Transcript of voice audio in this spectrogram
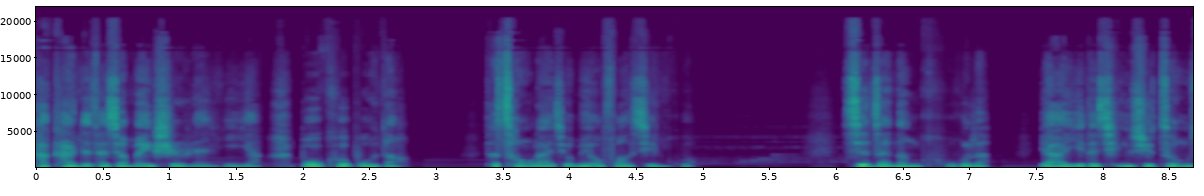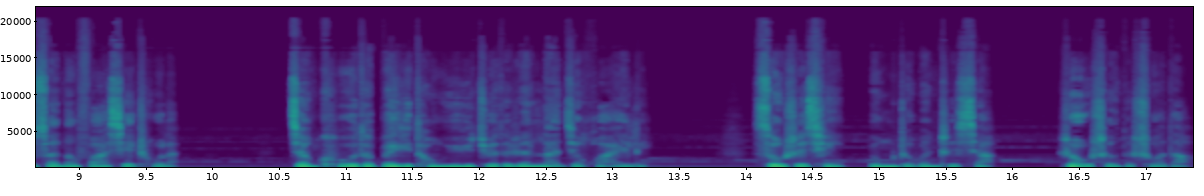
他看着他像没事人一样不哭不闹，他从来就没有放心过。现在能哭了，压抑的情绪总算能发泄出来，将哭得悲痛欲绝的人揽进怀里。苏时清拥着温之夏，柔声的说道：“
